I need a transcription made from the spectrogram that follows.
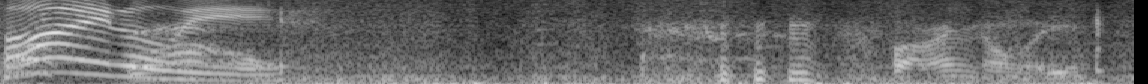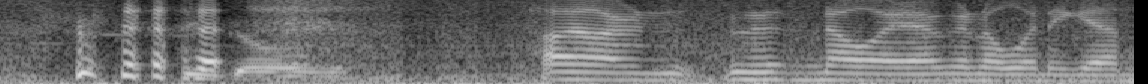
Finally! Finally. Um, there's no way I'm gonna win again.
